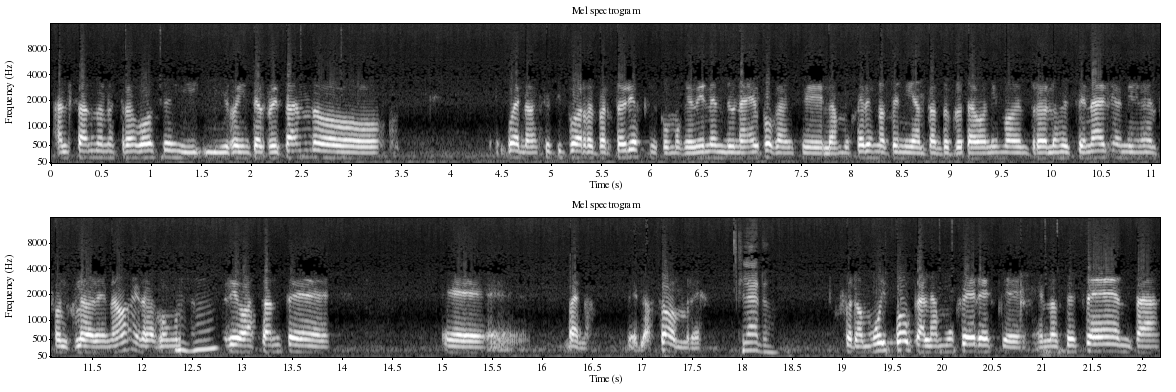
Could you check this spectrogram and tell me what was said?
alzando nuestras voces y reinterpretando bueno, ese tipo de repertorios que como que vienen de una época en que las mujeres no tenían tanto protagonismo dentro de los escenarios ni en el folclore, ¿no? Era como un repertorio bastante, eh, bueno, de los hombres. Claro. Fueron muy pocas las mujeres que en los 60,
